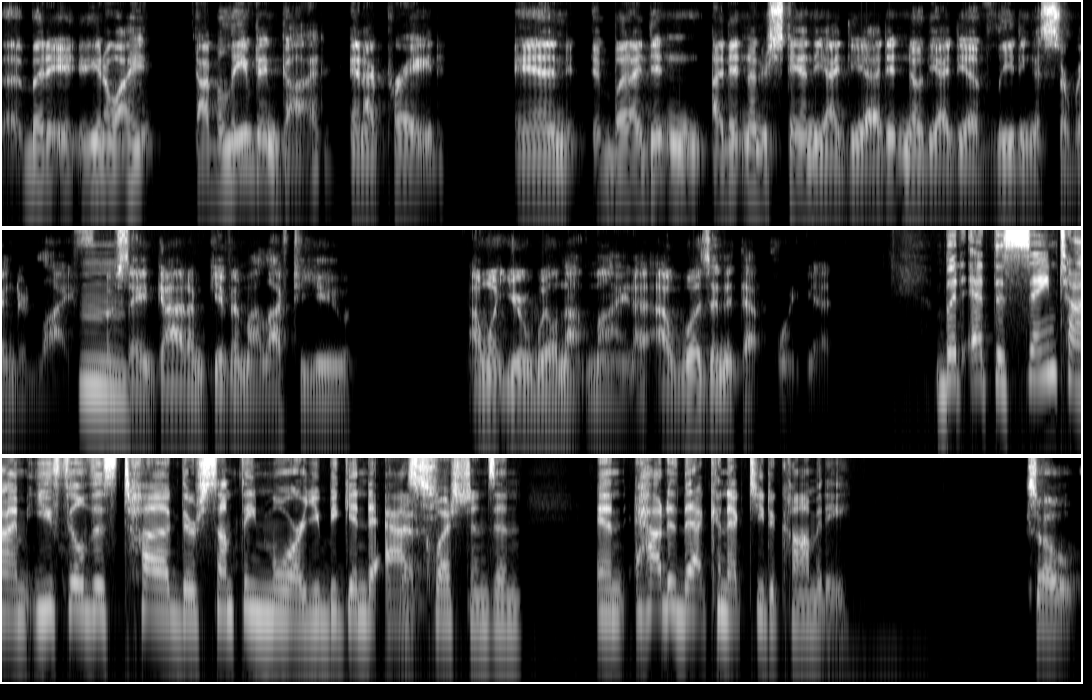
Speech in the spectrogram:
uh, but it, you know, I I believed in God and I prayed and but I didn't I didn't understand the idea. I didn't know the idea of leading a surrendered life mm. of hmm. saying, God, I'm giving my life to you. I want your will, not mine. I, I wasn't at that point yet. But at the same time, you feel this tug. There's something more. You begin to ask yes. questions, and and how did that connect you to comedy? So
